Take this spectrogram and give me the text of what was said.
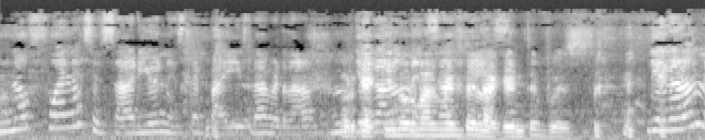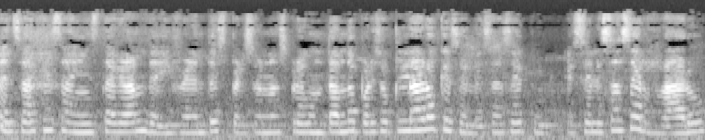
No fue necesario en este país, la verdad. Porque aquí normalmente la gente pues Llegaron mensajes a Instagram de diferentes personas preguntando, por eso claro que se les hace se les hace raro,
